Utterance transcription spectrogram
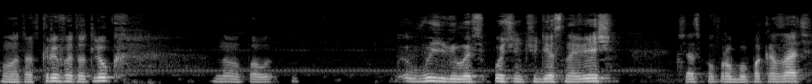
Вот, открыв этот люк, ну, выявилась очень чудесная вещь. Сейчас попробую показать.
